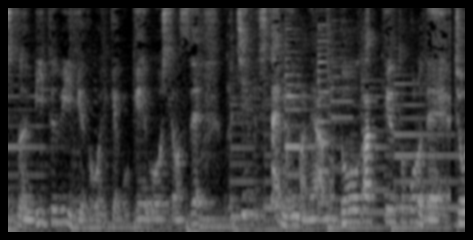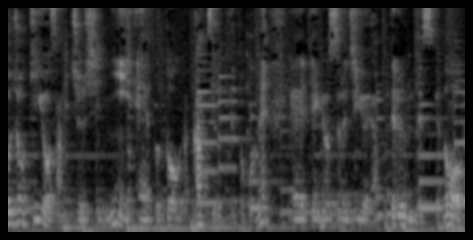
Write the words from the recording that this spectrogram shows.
ちょっとね、B2B っていうところに結構迎合してます。で、うち自体も今ね、あの動画っていうところで、上場企業さん中心に、えっ、ー、と、動画活用っていうところね、えー、提供する事業やってるんですけど、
